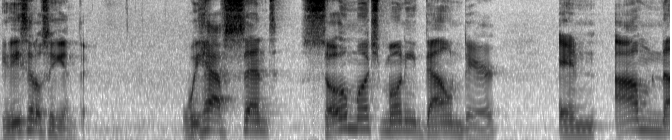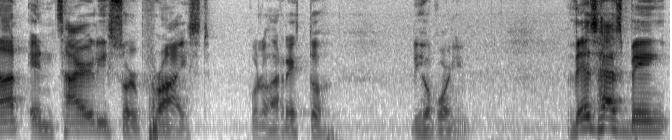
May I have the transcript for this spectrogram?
y dice lo siguiente, We have sent so much money down there and I'm not entirely surprised por los arrestos, dijo Cornyn. This has been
